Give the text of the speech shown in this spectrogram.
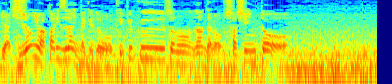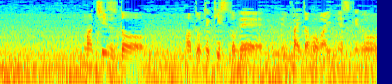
いや非常に分かりづらいんだけど結局そのなんだろう。写真と、まあ、地図とあとテキストで書いた方がいいんですけど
